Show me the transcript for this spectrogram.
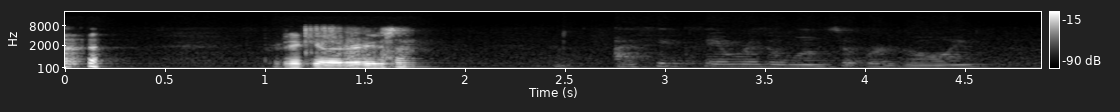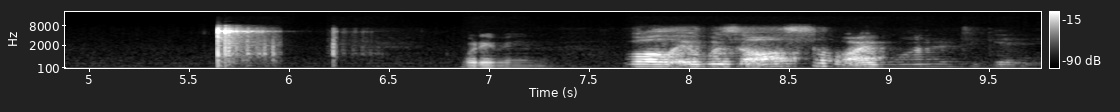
Particular reason? I think they were the ones that were going. What do you mean? Well, it was also I wanted to get in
